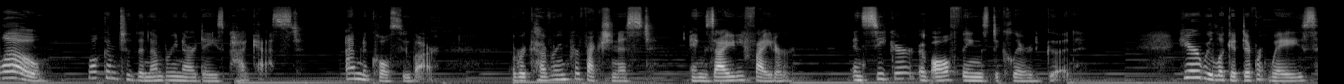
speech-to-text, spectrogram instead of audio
Hello, welcome to the Numbering Our Days podcast. I'm Nichole Suvar, a recovering perfectionist, anxiety fighter, and seeker of all things declared good. Here we look at different ways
